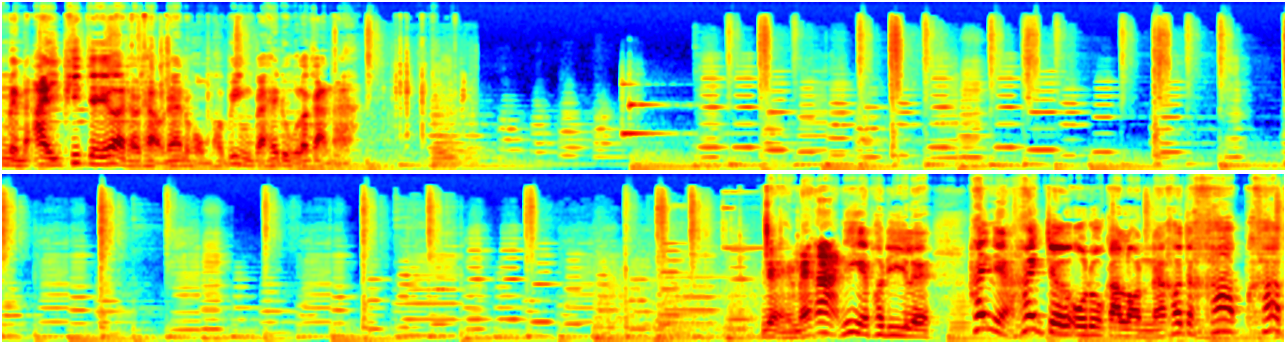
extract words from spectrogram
เหมือนไอพิษเยอะๆแถวๆนี้เดี๋ยวผมพาวิ่งไปให้ดูแล้วกันนะ เนี่ยเห็นไหมอะนี่ไงพอดีเลย ให้เนี่ยให้เจอโอโดการอนนะเขาจะคาบคาบ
